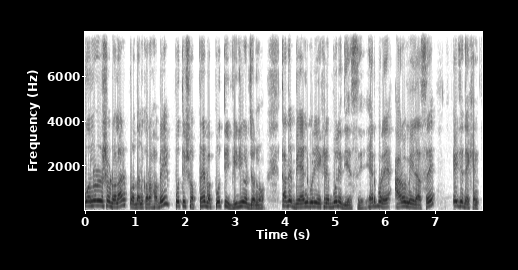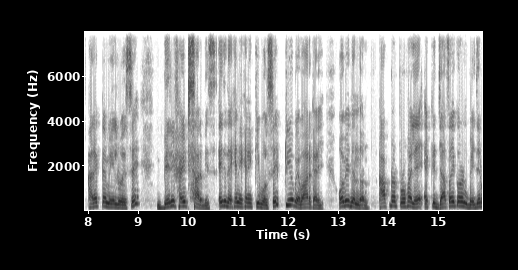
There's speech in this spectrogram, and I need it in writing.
পনেরোশো ডলার প্রদান করা হবে প্রতি সপ্তাহে বা প্রতি ভিডিওর জন্য। তাদের ব্যান্ডগুলি এখানে বলে দিয়েছে। এরপরে আরও মেল আছে এই যে দেখেন, আরেকটা মেল রয়েছে ভেরিফাইড সার্ভিস এই যে দেখেন, এখানে কি বলছে, প্রিয় ব্যবহারকারী, অভিনন্দন। আপনার প্রোফাইলে একটি যাচাইকরণ বেজের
